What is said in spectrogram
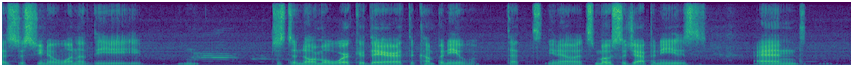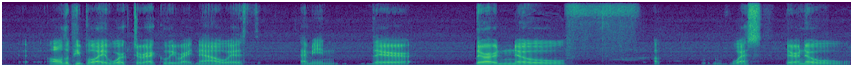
as just you know one of the, just a normal worker there at the company. That you know it's mostly Japanese, and all the people I work directly right now with. I mean, there, there are no west. There are no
